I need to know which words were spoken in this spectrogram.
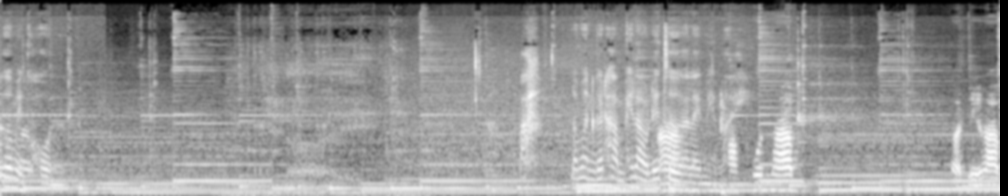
เพิ่มอีกคนปะแล้วมันก็ทำให้เราได้เจออะไรใหม่ขอบๆคุณครับ สวัสดีครับ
